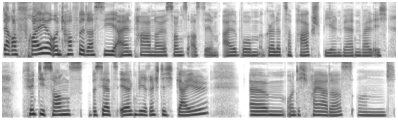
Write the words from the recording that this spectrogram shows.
darauf freue und hoffe, dass sie ein paar neue Songs aus dem Album Görlitzer Park spielen werden, weil ich finde die Songs bis jetzt irgendwie richtig geil. Ähm, und ich feiere das und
